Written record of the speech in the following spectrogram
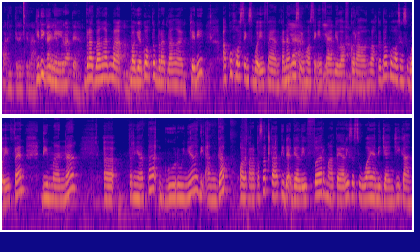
apa nih kira-kira? Jadi gini, berat ya? berat banget mbak. Bagi aku waktu berat banget. Jadi aku hosting sebuah event karena aku Iya, sering hosting event iya, di Love Ground. Waktu itu aku hosting sebuah event di mana eh, ternyata gurunya dianggap oleh para peserta tidak deliver materi sesuai yang dijanjikan.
